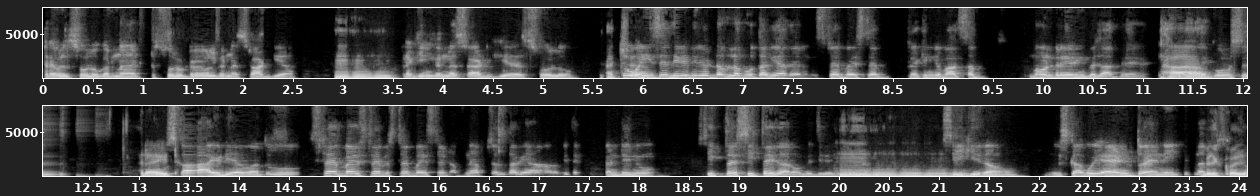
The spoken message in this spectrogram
ट्रेवल सोलो करना सोलो ट्रेवल करना स्टार्ट किया। हम्म हम्म, हम्म, ट्रैकिंग करना स्टार्ट किया सोलो तो अच्छा। वहीं से धीरे धीरे डेवलप होता गया then step by step trekking के बाद सब माउंटेनियरिंग पे जाते हैं। हाँ। कोर्सेज राइट उसका आइडिया हुआ तो वो step by step step by step अपने आप चलता गया और अभी तक कंटिन्यू सीखता सीखता ही जा रहा हूँ धीरे धीरे। हम्म, हम्म, हम्म, सीख ही रहा हूँ। इसका कोई एंड तो है नहीं कितना बिल्कुल।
